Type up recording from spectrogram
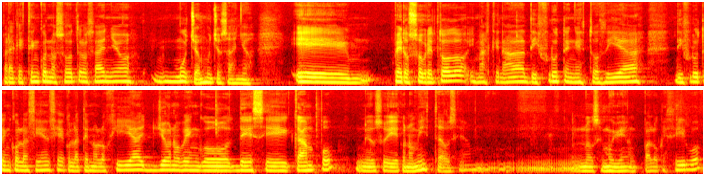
para que estén con nosotros años, muchos, muchos años. Eh, pero sobre todo y más que nada disfruten estos días, disfruten con la ciencia, con la tecnología. Yo no vengo de ese campo, yo soy economista, o sea, no sé muy bien para lo que sirvo,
